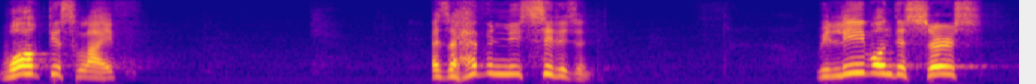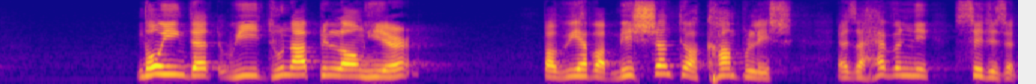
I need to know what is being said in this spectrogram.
walk this life as a heavenly citizen, we live on this earth knowing that we do not belong here, but we have a mission to accomplish as a heavenly citizen.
